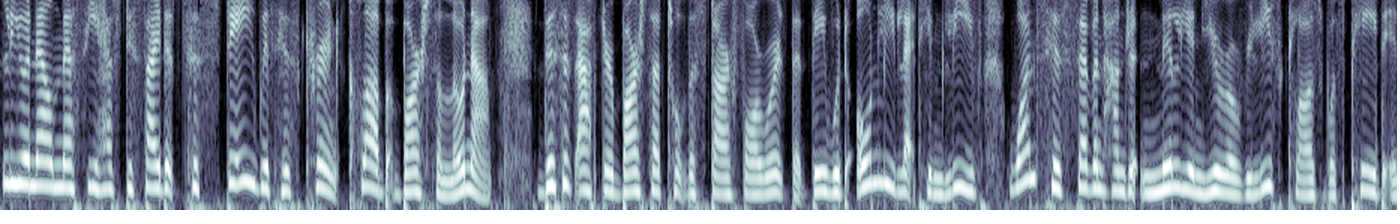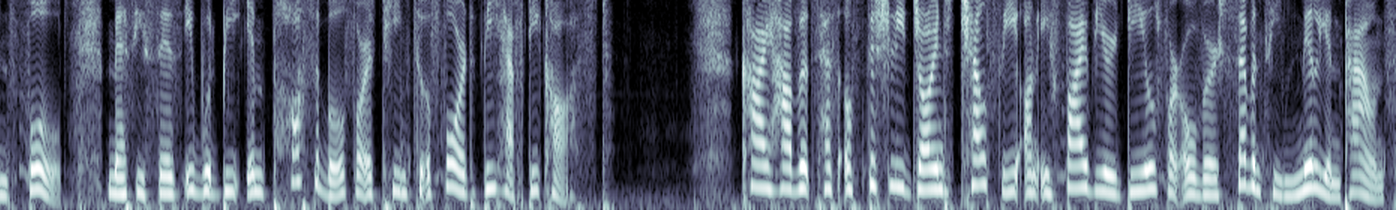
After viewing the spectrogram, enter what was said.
Lionel Messi has decided to stay with his current club, Barcelona. This is after Barca told the star forward that they would only let him leave once his 700 million euro release clause was paid in full. Messi says it would be impossible for a team to afford the hefty cost. Kai Havertz has officially joined Chelsea on a five-year deal for over 70 million pounds.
